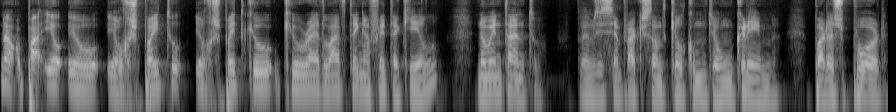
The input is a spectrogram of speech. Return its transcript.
Não, pá, eu, eu, eu respeito, eu respeito que o, que o Red Live tenha feito aquilo. No entanto, podemos ir sempre à questão de que ele cometeu um crime para expor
